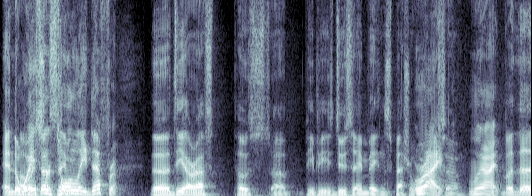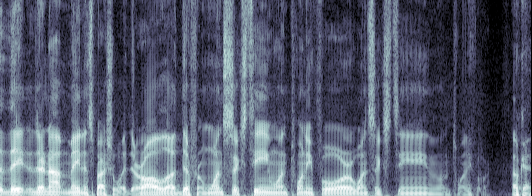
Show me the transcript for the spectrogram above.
and the Oh, weights are totally different. The DRF post uh, PPs do say made in special weight. Right, So right, but the, they they're not made in special weight. They're all uh, different. 116, 124, 116, 124. Okay.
